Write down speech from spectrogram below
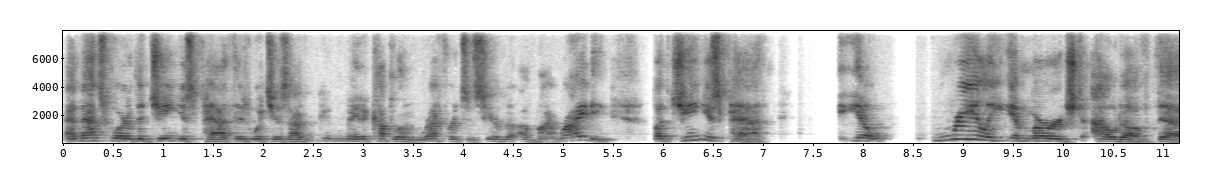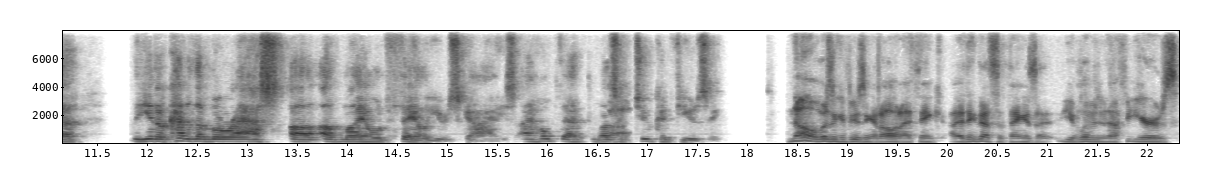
And that's where the genius path is, which is I've made a couple of references here of my writing, but genius path, you know, really emerged out of the you know, kind of the morass uh, of my own failures, guys. I hope that wasn't wow. too confusing. No, it wasn't confusing at all. And I think I think that's the thing is that you've lived enough years,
